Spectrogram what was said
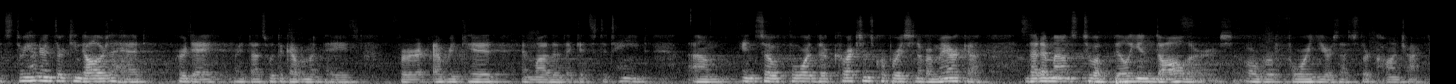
it's $313 a head per day, right? That's what the government pays for every kid and mother that gets detained. Um, and so for the Corrections Corporation of America, that amounts to a billion dollars over four years. That's their contract.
